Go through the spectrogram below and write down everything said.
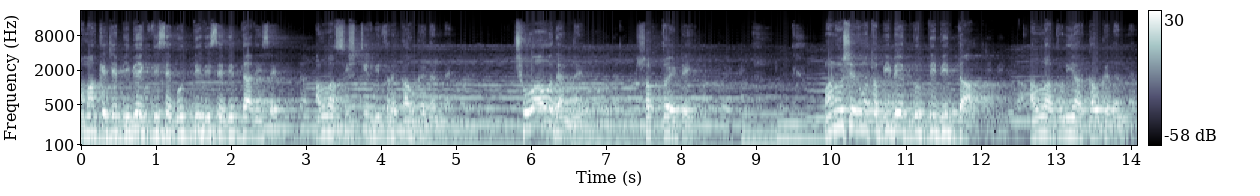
আমাকে যে বিবেক দিছে, বুদ্ধি দিছে, বিদ্যা দিছে, আল্লাহ সৃষ্টির ভিতরে কাউকে দেন নাই, ছোঁয়াও দেন নাই। সত্য এটাই। মানুষের মতো বিবেক, বুদ্ধি, বিদ্যা আল্লাহ দুনিয়ার কাউকে দেন নাই।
